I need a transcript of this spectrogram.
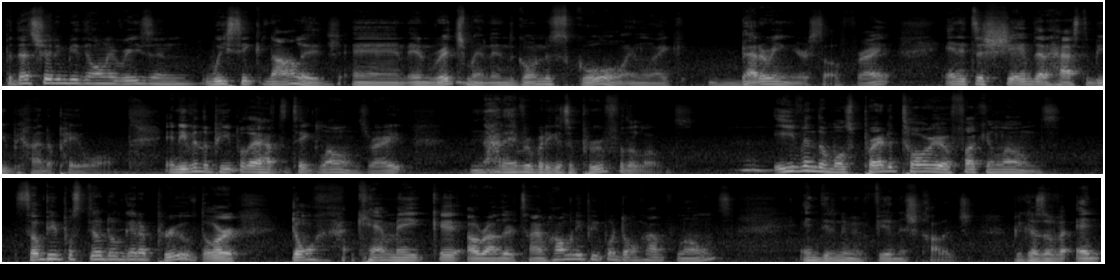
but that shouldn't be the only reason we seek knowledge and enrichment and going to school and like bettering yourself, right? And it's a shame that it has to be behind a paywall. And even the people that have to take loans, right? Not everybody gets approved for the loans. Even the most predatory of fucking loans, some people still don't get approved or don't can't make it around their time. How many people don't have loans and didn't even finish college because of any,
